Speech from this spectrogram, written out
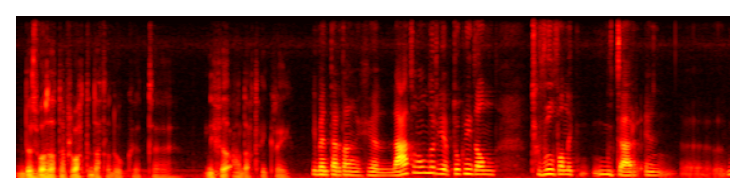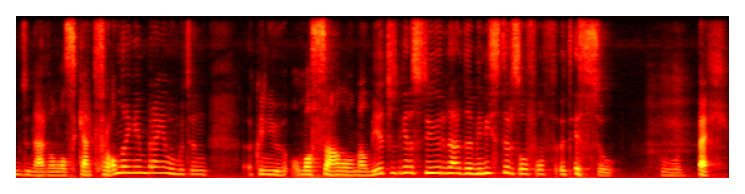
Dus was dat te verwachten dat dat ook het, uh, niet veel aandacht ging krijgen. Je bent daar dan gelaten onder? Je hebt ook niet dan het gevoel van ik moet daar in, uh, we moeten daar dan als kerk verandering in brengen, we moeten kun je massaal allemaal mailtjes beginnen sturen naar de ministers of, of het is zo? Gewoon pech.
